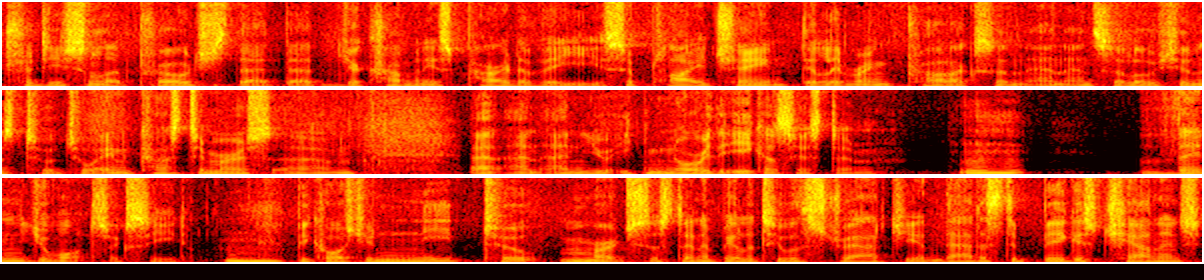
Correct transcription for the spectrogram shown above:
traditional approach that, that your company is part of a supply chain, delivering products and, and, and solutions to, to end customers, um, and, and, and you ignore the ecosystem, mm-hmm. then you won't succeed mm-hmm. because you need to merge sustainability with strategy. And that is the biggest challenge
